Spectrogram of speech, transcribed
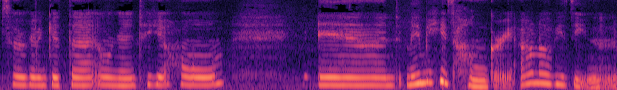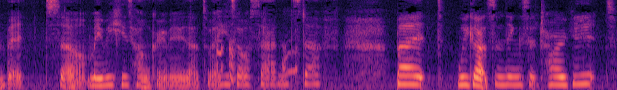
So we're gonna get that and we're gonna take it home. And maybe he's hungry. I don't know if he's eaten in a bit. So maybe he's hungry. Maybe that's why he's all sad and stuff. But we got some things at Target.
